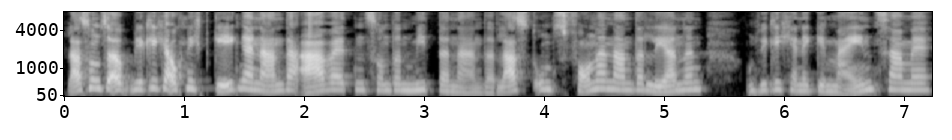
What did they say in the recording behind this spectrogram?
Lass uns auch wirklich auch nicht gegeneinander arbeiten, sondern miteinander. Lasst uns voneinander lernen und wirklich eine gemeinsame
